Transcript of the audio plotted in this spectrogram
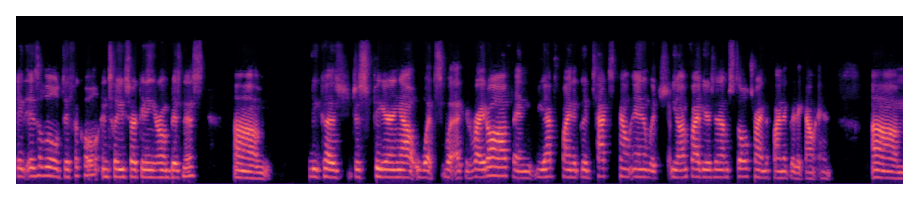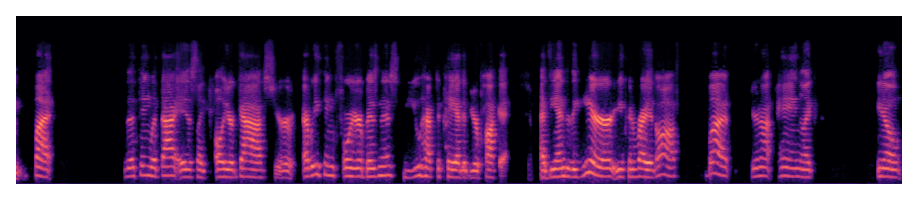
it is a little difficult until you start getting your own business, um, because just figuring out what's what I can write off, and you have to find a good tax accountant. Which you know, I'm five years in, I'm still trying to find a good accountant. Um, but the thing with that is like all your gas, your everything for your business, you have to pay out of your pocket at the end of the year you can write it off but you're not paying like you know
